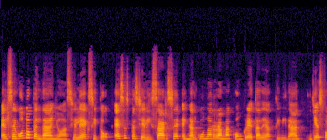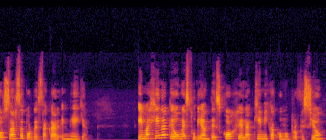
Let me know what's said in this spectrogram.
El segundo peldaño hacia el éxito es especializarse en alguna rama concreta de actividad y esforzarse por destacar en ella. Imagina que un estudiante escoge la química como profesión,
